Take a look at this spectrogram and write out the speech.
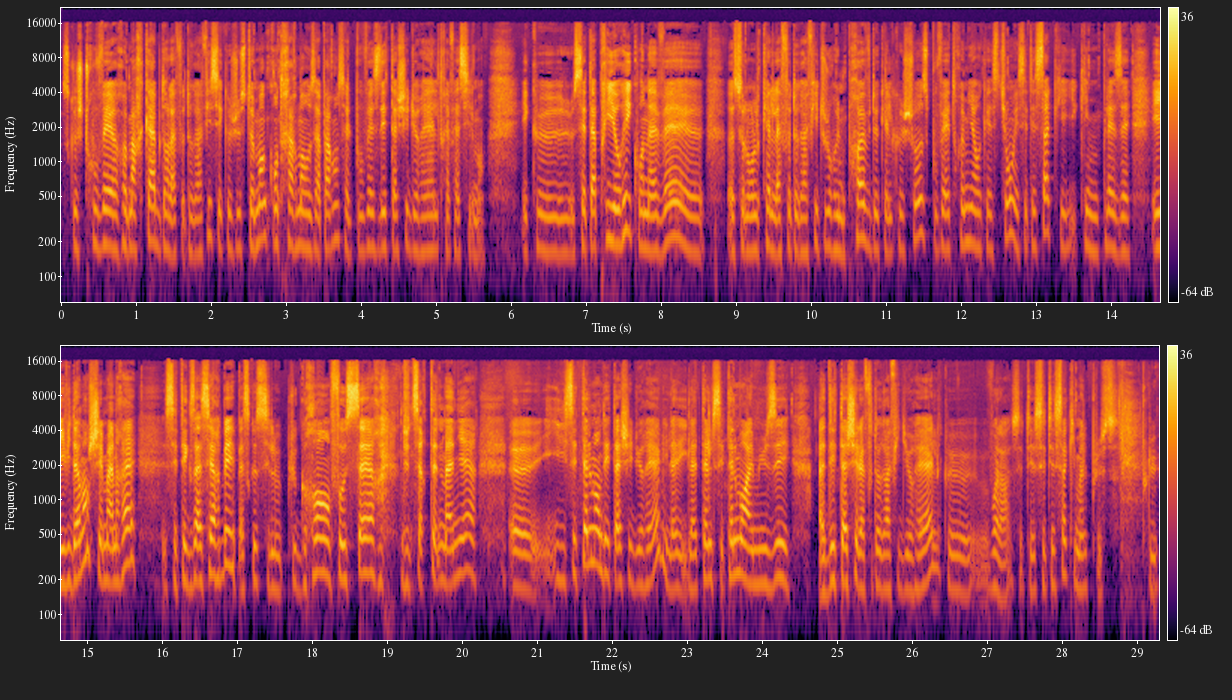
ce que je trouvais remarquable dans la photographie, c'est que justement, contrairement aux apparences, elle pouvait se détacher du réel très facilement. Et que cet a priori qu'on avait, euh, selon lequel la photographie est toujours une preuve de quelque chose, pouvait être remis en question et c'était ça qui, qui me plaisait. Et évidemment, chez Man Ray, c'est exacerbé parce que c'est le plus grand faussaire d'une certaine manière. Euh, il s'est tellement détaché du réel, il a, il a tel, s'est tellement amusé à détacher la photographie du réel que voilà, c'était c'était ça qui m'a le plus plu.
